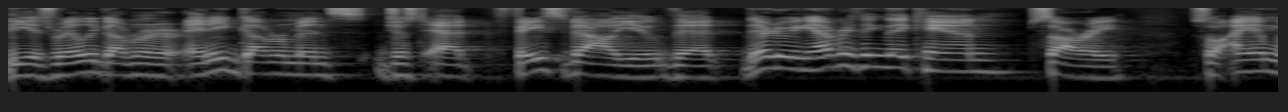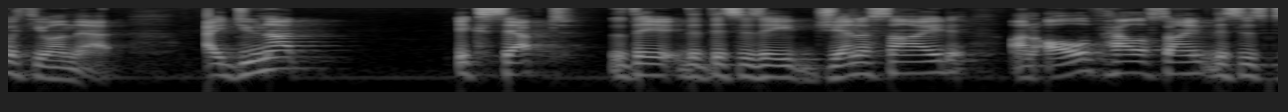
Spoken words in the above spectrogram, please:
the Israeli government or any governments just at face value that they're doing everything they can. Sorry. So I am with you on that. I do not accept that, they, that this is a genocide on all of Palestine. This is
